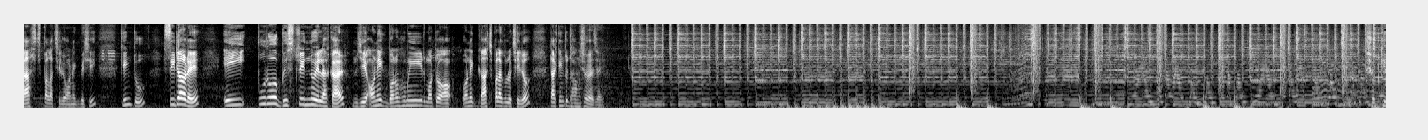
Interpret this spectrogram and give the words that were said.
গাছপালা ছিল অনেক বেশি। কিন্তু সিডরে এই পুরো বিস্তীর্ণ এলাকার যে অনেক বনভূমির মতো অনেক গাছপালাগুলো ছিল, তা কিন্তু ধ্বংস হয়ে যায়। সুটকি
